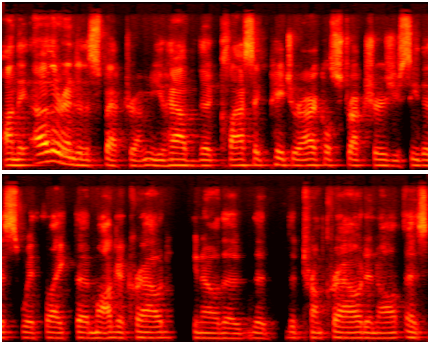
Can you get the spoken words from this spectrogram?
on the other end of the spectrum, you have the classic patriarchal structures. You see this with like the MAGA crowd, you know, the the, the Trump crowd, and all as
